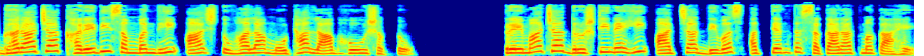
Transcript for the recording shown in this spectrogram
घराच्या खरेदीसंबंधी आज तुम्हाला मोठा लाभ होऊ शकतो. प्रेमाच्या दृष्टीनेही आजचा दिवस अत्यंत सकारात्मक आहे.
